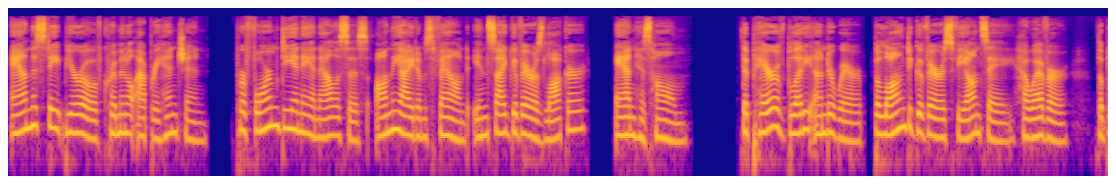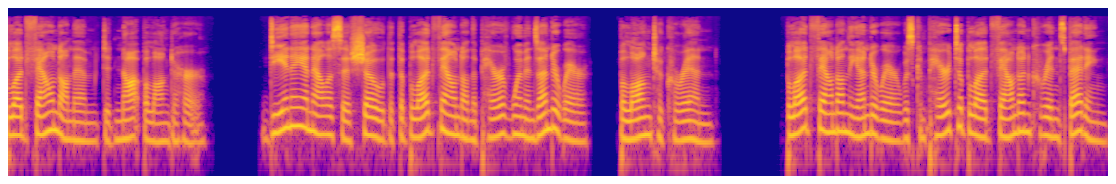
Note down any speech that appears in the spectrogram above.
and the State Bureau of Criminal Apprehension performed DNA analysis on the items found inside Guevara's locker and his home. The pair of bloody underwear belonged to Guevara's fiancee, however, the blood found on them did not belong to her. DNA analysis showed that the blood found on the pair of women's underwear belonged to Corinne. Blood found on the underwear was compared to blood found on Corinne's bedding,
